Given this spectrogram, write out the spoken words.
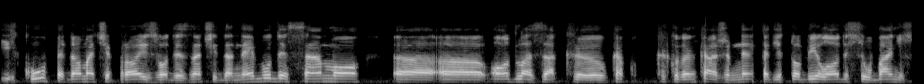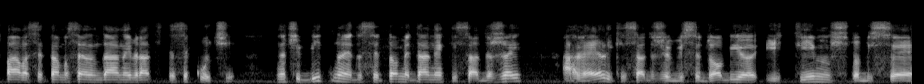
i kupe domaće proizvode, znači da ne bude samo uh, odlazak, uh, kako, kako da vam kažem, nekad je to bilo, ode se u banju, spava se tamo 7 dana i vratite se kući. Znači, bitno je da se tome da neki sadržaj, a veliki sadržaj bi se dobio i tim što bi se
